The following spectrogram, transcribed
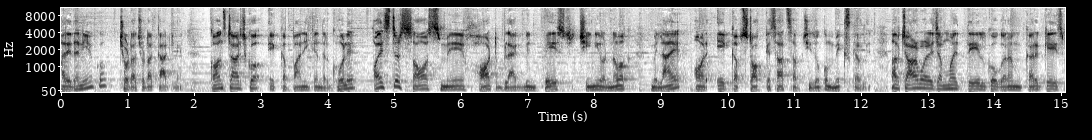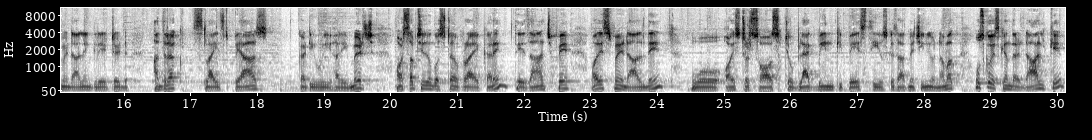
हरे धनिया को छोटा छोटा काट लें। कॉर्न स्टार्च को एक कप पानी के अंदर घोलें। ऑयस्टर सॉस में हॉट ब्लैक बीन पेस्ट चीनी और नमक मिलाएँ और एक कप स्टॉक के साथ सब चीज़ों को मिक्स कर लें। अब चार बड़े चम्मच तेल को गर्म करके इसमें डालें ग्रेटेड अदरक स्लाइस्ड प्याज, कटी हुई हरी मिर्च और सब चीज़ों को स्टर फ्राई करें तेज़ आँच पे और इसमें डाल दें वो ऑयस्टर सॉस जो ब्लैक बीन की पेस्ट थी, उसके साथ में चीनी और नमक, उसको इसके अंदर डाल के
